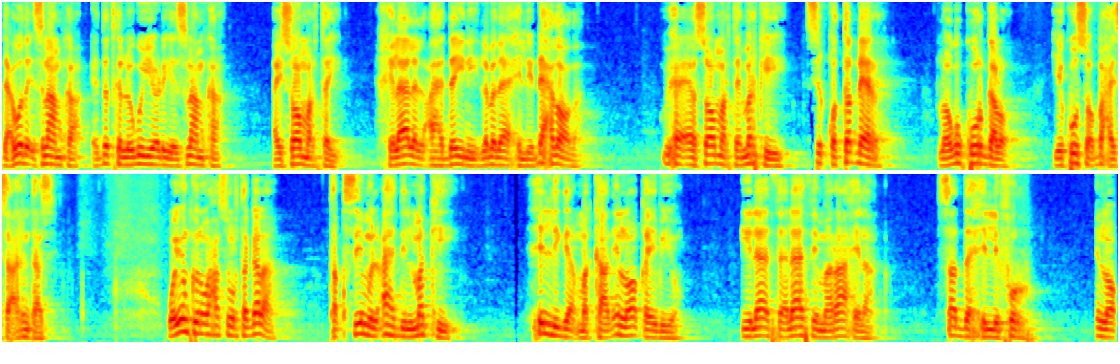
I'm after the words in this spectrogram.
Dacwada islaamka ee dadka loogu yeedhayo islaamka ay soo martay khilaala alcahdayni labadaa xilli dhexdooda wixii ay soo martay markii si qoto dheer loogu kuur galo yay kuu soo baxaysaa arrintaasi. Wa yumkinu waxaa suurtagal ah taqsiimu alcahdi almaki xilliga makaad in loo qaybiyo ilaa halaati maraaxila saddex xilli fur in loo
